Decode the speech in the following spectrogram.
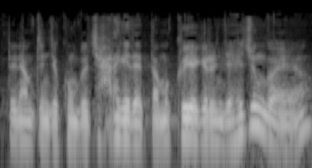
그랬더니 아무튼 이제 공부를 잘하게 됐다. 뭐 그 얘기를 이제 해준 거예요.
